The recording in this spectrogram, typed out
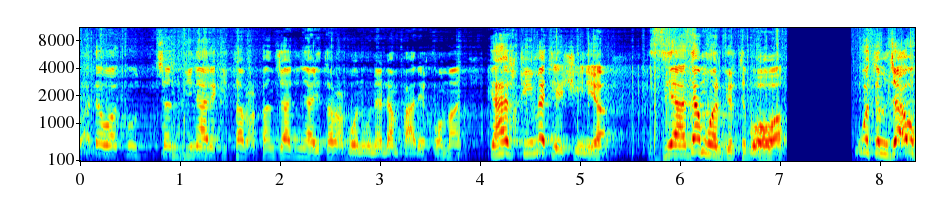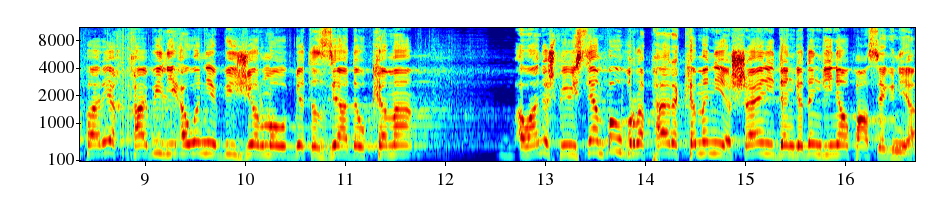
واتە وەکو چەند دینارێکی تەبع پەنجا دیناری تەبع بۆ نمونە لەم پارەی خۆمان کە هەر قیمەتێکی نییە زیادەم وەرگرتبووەوە وتم جا ئەو پارەیە قابیلی ئەوە نییە بیگێڕمەوە بێتە زیادە و کەمە ئەوانەش پێویستیان بەو بڕە پارە کەمە نییە شایانی دەنگەدەنگی ناو پاسێک نییە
